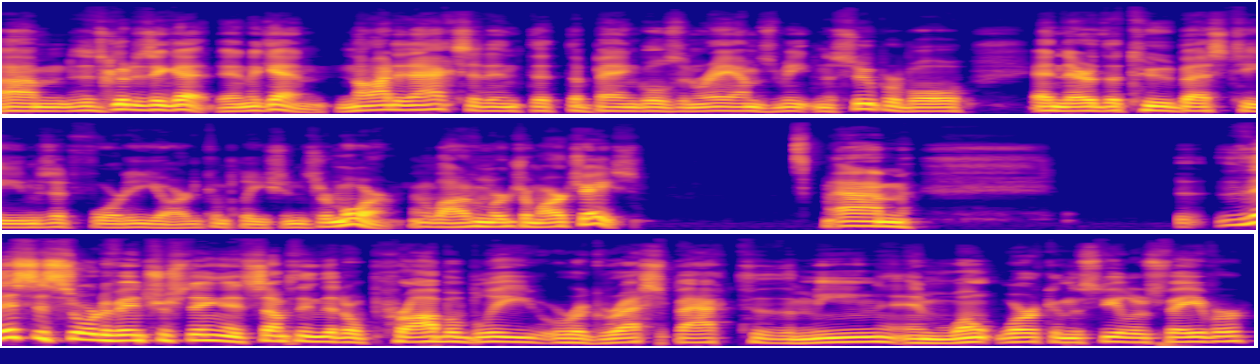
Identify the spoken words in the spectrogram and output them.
Um, as good as they get. And again, not an accident that the Bengals and Rams meet in the Super Bowl, and they're the two best teams at 40 yard completions or more. And a lot of them are Ja'Marr Chase. Um, this is sort of interesting. It's something that'll probably regress back to the mean and won't work in the Steelers' favor.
